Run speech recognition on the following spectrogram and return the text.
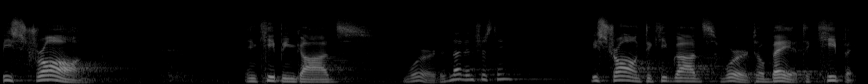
Be strong in keeping God's word. Isn't that interesting? Be strong to keep God's word, to obey it, to keep it.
